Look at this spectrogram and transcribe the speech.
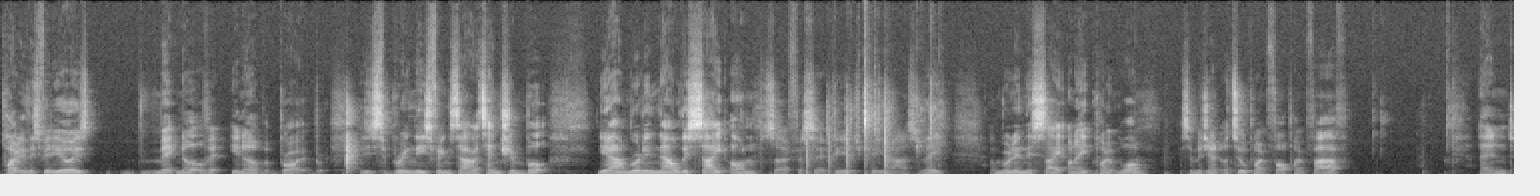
point of this video is make note of it. You know, to bring these things to our attention. But yeah, I'm running now this site on. So if I say PHP minus V, I'm running this site on 8.1. It's a Magento 2.4.5, and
